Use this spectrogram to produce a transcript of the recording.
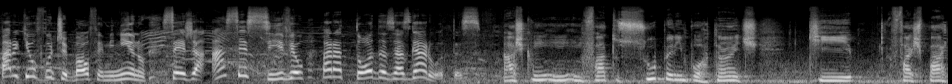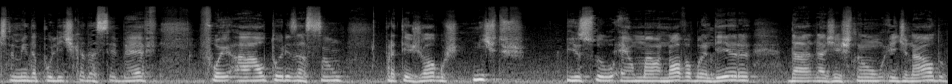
para que o futebol feminino seja acessível para todas as garotas. Acho que um, um fato super importante que faz parte também da política da CBF foi a autorização para ter jogos mistos. Isso é uma nova bandeira da, da gestão Edinaldo.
